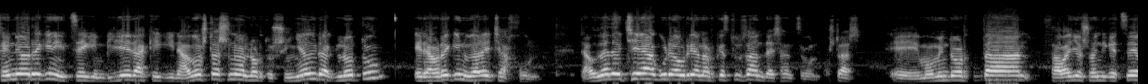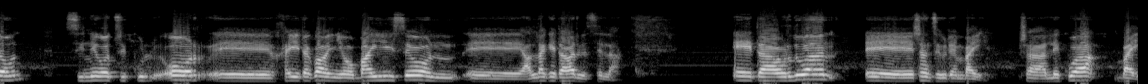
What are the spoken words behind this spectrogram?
jende horrekin hitz egin, bilerak egin, adostasuna lortu, sinadurak lotu, era horrekin udaletxea jun. Eta udaletxea gure aurrian aurkeztu zen, da esan zegoen, ostras, e, momentu hortan, zabailo soendik etzeon, zinegotzik hor e, jaietako baino bai zeon e, aldaketa bat bezala. Eta orduan e, esan zeuren bai. Osa, lekua bai.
